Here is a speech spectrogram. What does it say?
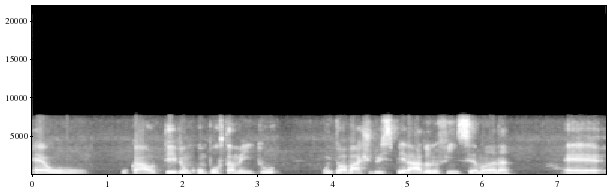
É, o, o carro teve um comportamento muito abaixo do esperado no fim de semana. É,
